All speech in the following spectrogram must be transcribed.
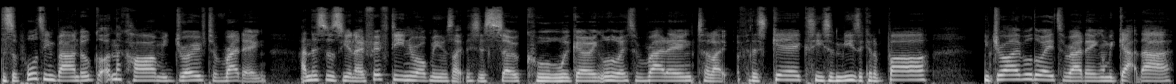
the supporting band all got in the car and we drove to Reading. And this was, you know, 15 year old me was like, this is so cool. We're going all the way to Reading to like, for this gig, see some music in a bar. We drive all the way to Reading and we get there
